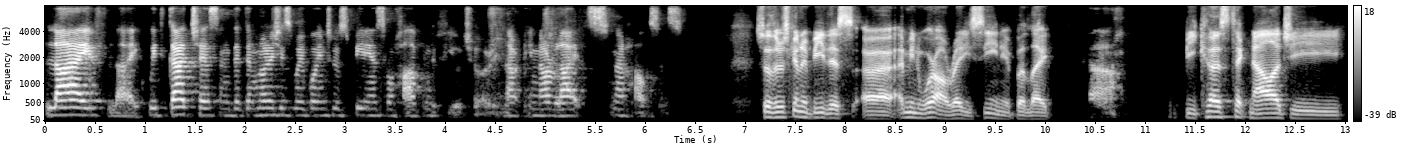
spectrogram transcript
life, like with gadgets and the technologies we're going to experience or have in the future in our in our lives, in our houses. So there's going to be this. Uh, I mean, we're already seeing it, but like, Yeah. because technology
